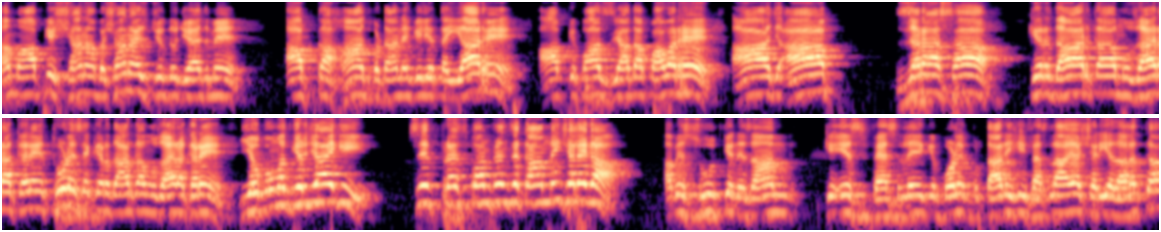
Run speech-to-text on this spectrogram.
हम आपके शाना बशाना इस जद्दोजहद में आपका हाथ बटाने के लिए तैयार हैं। आपके पास ज़्यादा पावर है। आज आप जरा सा किरदार का मुजाहरा करें, थोड़े से किरदार का मुजाहरा करें, ये हुकूमत गिर जाएगी। सिर्फ़ प्रेस कॉन्फ्रेंस से काम नहीं चलेगा। अब इस सूद के निज़ाम के इस फैसले के बड़े, तारीखी फैसला आया शरी अदालत का।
